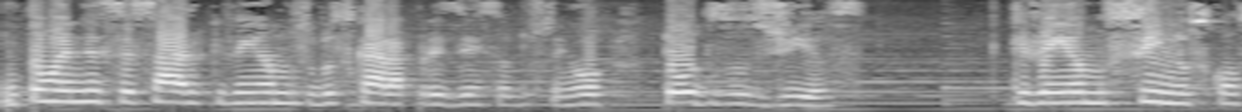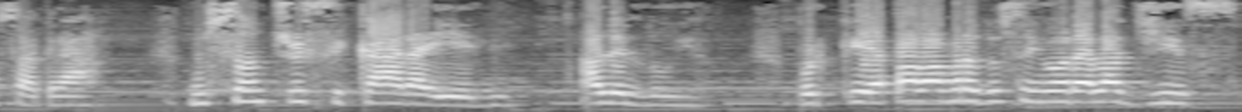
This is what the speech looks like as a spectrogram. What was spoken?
Então é necessário que venhamos buscar a presença do Senhor todos os dias. Que venhamos sim nos consagrar, nos santificar a Ele. Aleluia. Porque a palavra do Senhor ela diz:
